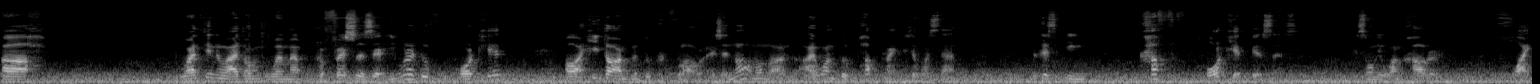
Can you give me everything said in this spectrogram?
uh, one thing I don't, when my professor said, you want to do orchid? Or he thought I'm going to do flower. I said, no, no, no, I want to do pot plant. He said, what's that? Because in cuff orchid business, it's only one color, white.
